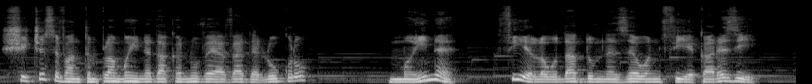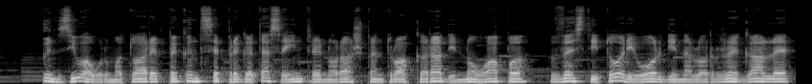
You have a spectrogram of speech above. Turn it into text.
Și ce se va întâmpla mâine dacă nu vei avea de lucru? Mâine? Fie lăudat Dumnezeu în fiecare zi. În ziua următoare, pe când se pregătea să intre în oraș pentru a căra din nou apă, vestitorii ordinelor regale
